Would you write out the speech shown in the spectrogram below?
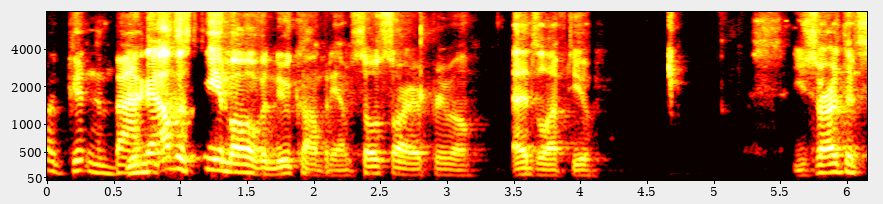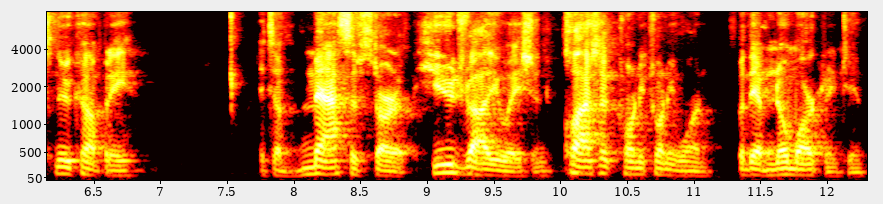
I'm getting the back. You're now the CMO of a new company. I'm so sorry, Primo. Ed's left you. You started this new company. It's a massive startup, huge valuation, classic 2021, but they have no marketing team.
